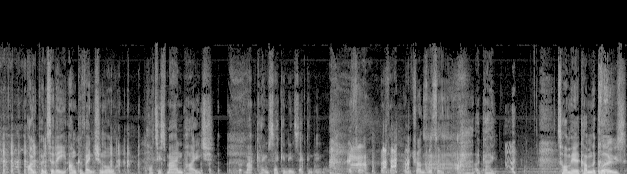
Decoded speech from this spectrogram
open to the unconventional hottest man page. But Matt came second in, second in. Okay, okay. I'm transmitting. Okay. Tom, here come the clues.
